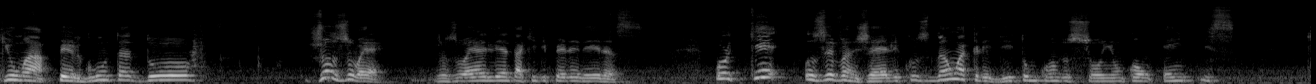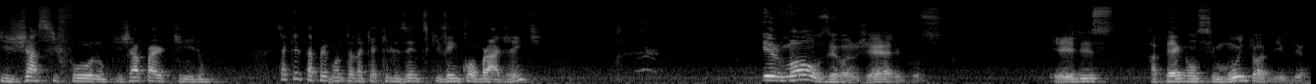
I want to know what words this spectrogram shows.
aqui uma pergunta do Josué. Josué ele é daqui de Pereneiras. Por que os evangélicos não acreditam quando sonham com entes que já se foram, que já partiram? Será que ele está perguntando aqui aqueles entes que vêm cobrar a gente? Irmãos evangélicos, eles apegam-se muito à Bíblia.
